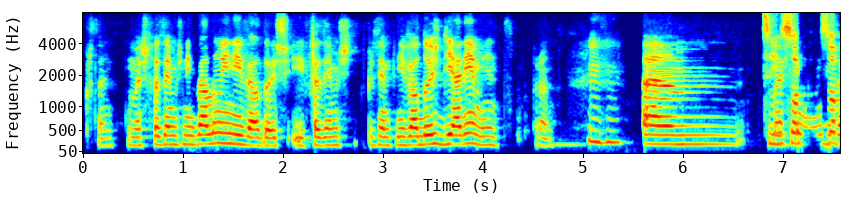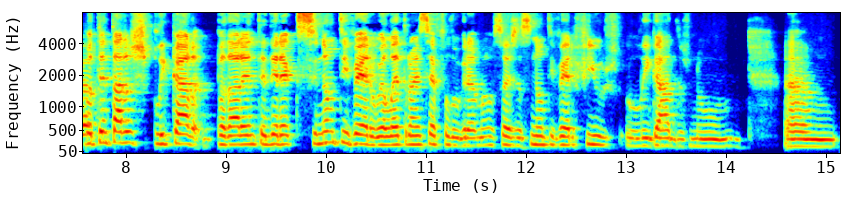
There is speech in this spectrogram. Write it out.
portanto, mas fazemos nível 1 e nível 2, e fazemos, por exemplo, nível 2 diariamente, pronto. Uhum. Um, Sim, só, só para tentar explicar, para dar a entender, é que se não tiver o eletroencefalograma, ou seja, se não tiver fios ligados no, um,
